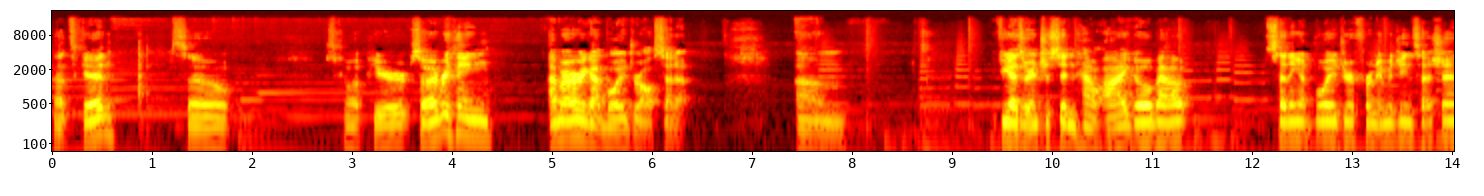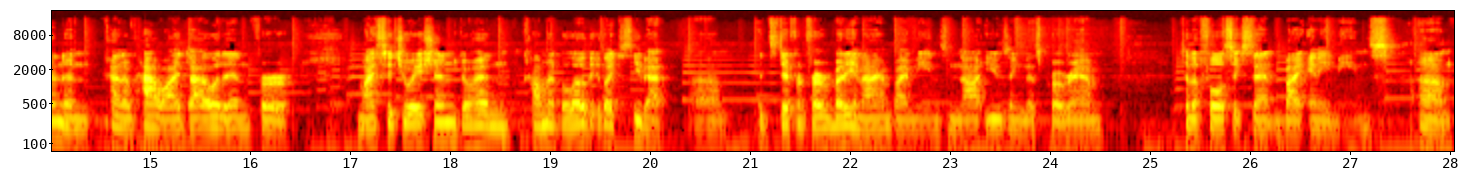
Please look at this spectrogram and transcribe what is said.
that's good. So let's come up here. So everything, I've already got Voyager all set up. Um, if you guys are interested in how I go about setting up Voyager for an imaging session and kind of how I dial it in for my situation, go ahead and comment below that you'd like to see that. Um, it's different for everybody and I am by means not using this program to the fullest extent by any means. Um,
